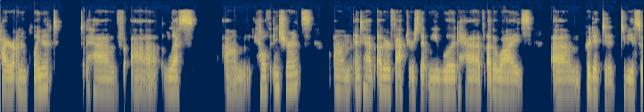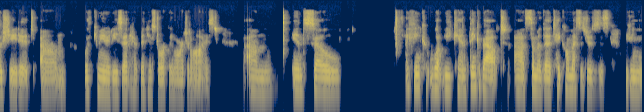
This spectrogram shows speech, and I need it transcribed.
higher unemployment, to have uh, less um, health insurance, um, and to have other factors that we would have otherwise um, predicted to be associated um, with communities that have been historically marginalized. Um, and so I think what we can think about uh, some of the take home messages is we can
